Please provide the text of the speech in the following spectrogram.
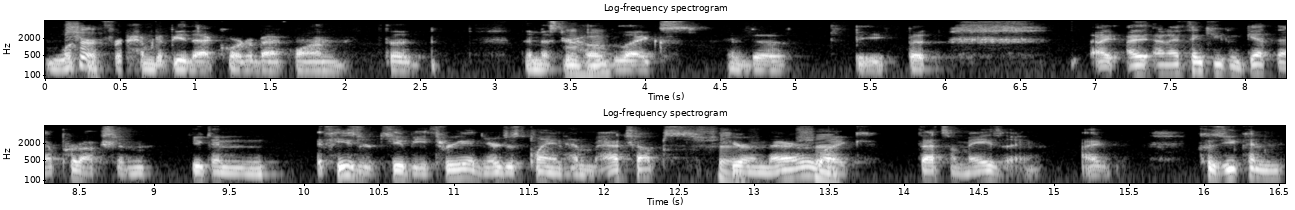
looking Sure. for him to be that quarterback one the the mister Mhm. Hogue likes him to be. But I, I and I think you can get that production. You can if he's your QB three and you're just playing him matchups Sure, here and there, sure. like that's amazing. I because you can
